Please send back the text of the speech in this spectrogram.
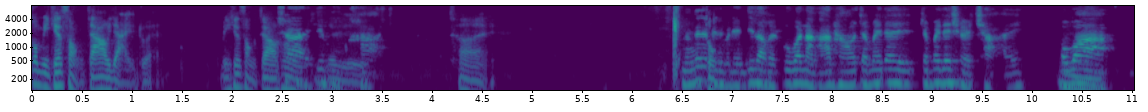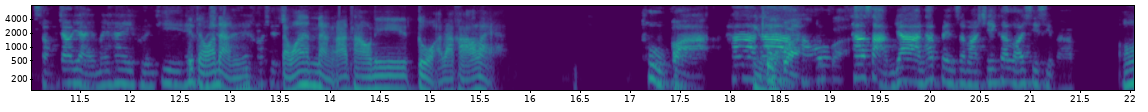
ก็มีแค่สองเจ้าใหญ่ด้วย มีแค่สองเจ้าเท่าใช่นั้นที่คุ้มเออค่าใช่มันก็จะเป็นประเด็นที่เราเคยพูดว่าหนัง art house จะไม่ได้จะไม่ได้เฉิดฉาย เพราะว่าสองเจ้าใหญ่ไม่ให้พื้นที่ให้เอ้ยแต่ว่าหนังเขฉยให้เขเฉิดฉยแต่ว่าหนัง art house นี่ตั๋วราคาเท่าไหร่อะ ถูกกว่า ถ้าถูถ้ากกว่าเขาถูกกว่าถ้าสามย่านถ้าเป็นสมาชิกก็ร้อยสี่สิบครับโอ้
